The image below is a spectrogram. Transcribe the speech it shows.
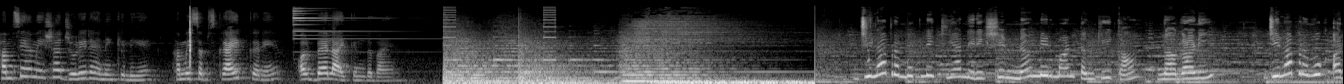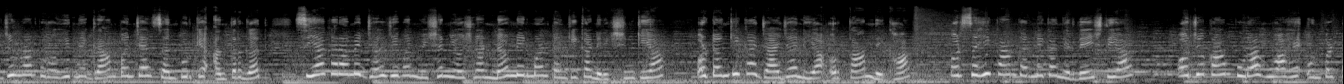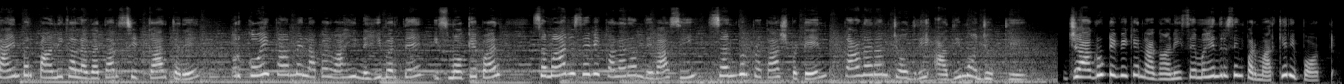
हमसे हमेशा जुड़े रहने के लिए हमें सब्सक्राइब करें और बेल आइकन दबाएँ। जिला प्रमुख ने किया निरीक्षण नवनिर्माण टंकी का नागानी जिला प्रमुख अर्जुन राम पुरोहित ने ग्राम पंचायत सनपुर के अंतर्गत सियाकरा में जल जीवन मिशन योजना नवनिर्माण टंकी का निरीक्षण किया और टंकी का जायजा लिया और काम देखा और सही काम करने का निर्देश दिया और जो काम पूरा हुआ है उन पर टाइम पर पानी का लगातार छिटकार करे और कोई काम में लापरवाही नहीं बरते। इस मौके पर समाज सेवी कालाराम देवासी सनपुर प्रकाश पटेल कानाराम चौधरी आदि मौजूद थे। जागरूक टीवी के नागानी से महेंद्र सिंह परमार की रिपोर्ट।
